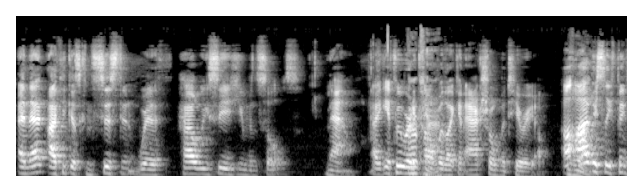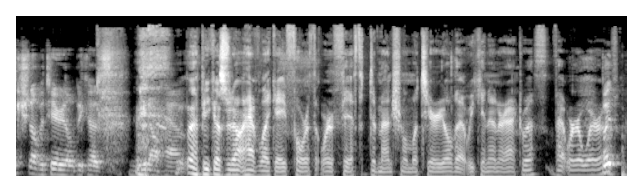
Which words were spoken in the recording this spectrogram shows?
and that I think is consistent with how we see human souls now. Like if we were to come up with like an actual material, Right. obviously fictional material because we don't have. Uh, Because we don't have, like, a fourth or fifth dimensional material that we can interact with that we're aware But of.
